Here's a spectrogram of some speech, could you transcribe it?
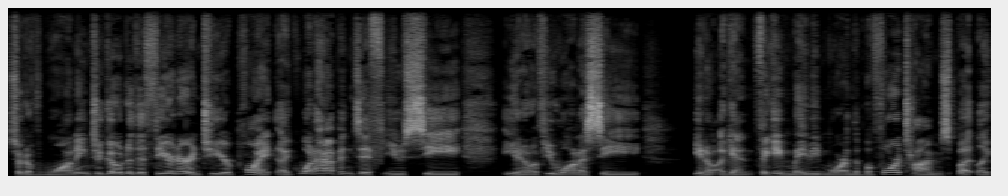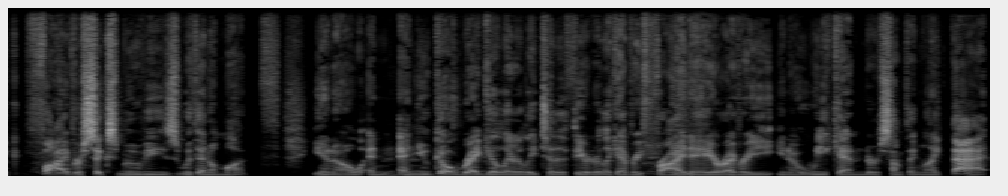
sort of wanting to go to the theater. And to your point like what happens if you see you know if you want to see you know, again, thinking maybe more in the before times, but like five or six movies within a month, you know, and, mm-hmm. and you go regularly to the theater like every mm-hmm. Friday or every, you know, weekend or something like that.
